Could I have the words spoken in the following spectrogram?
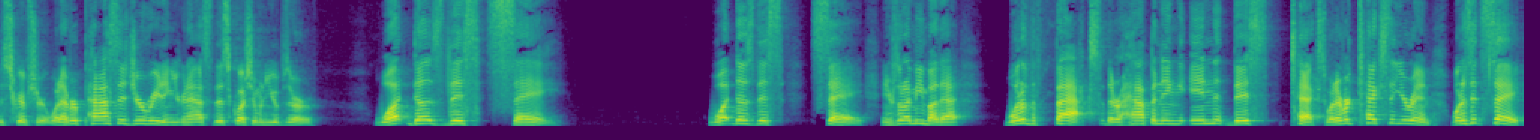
the scripture. Whatever passage you're reading, you're going to ask this question when you observe What does this say? What does this say? And here's what I mean by that. What are the facts that are happening in this text? Whatever text that you're in, what does it say?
